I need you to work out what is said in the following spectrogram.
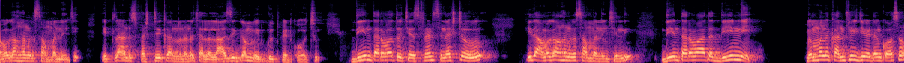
అవగాహనకు సంబంధించి ఇట్లాంటి స్పష్టీకరణలను చాలా లాజిక్గా మీరు గుర్తుపెట్టుకోవచ్చు. దీని తర్వాత వచ్చేసి ఫ్రెండ్స్ నెక్స్ట్ ఇది అవగాహనకు సంబంధించింది. దీని తర్వాత దీన్ని మిమ్మల్ని కన్ఫ్యూజ్ చేయడం కోసం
